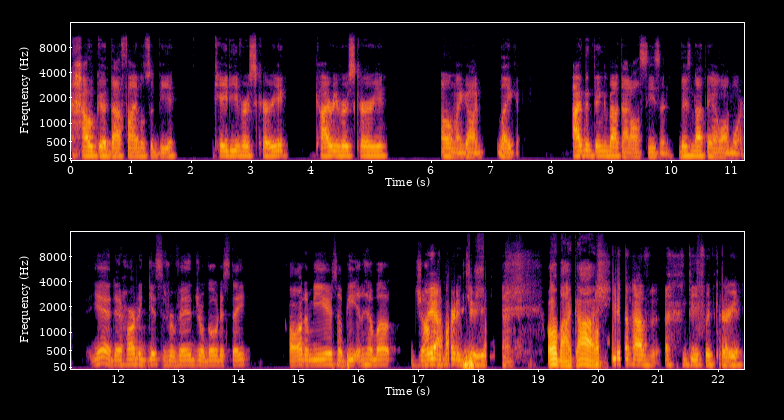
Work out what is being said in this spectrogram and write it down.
how good that finals would be. KD versus Curry, Kyrie versus Curry. Oh my God. Like, I've been thinking about that all season. There's nothing I want more. Yeah, then Harden gets his revenge or go to state. All them years of beating him up. Oh, yeah, Harden too. Yeah. oh my gosh. All of them have beef with Curry.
